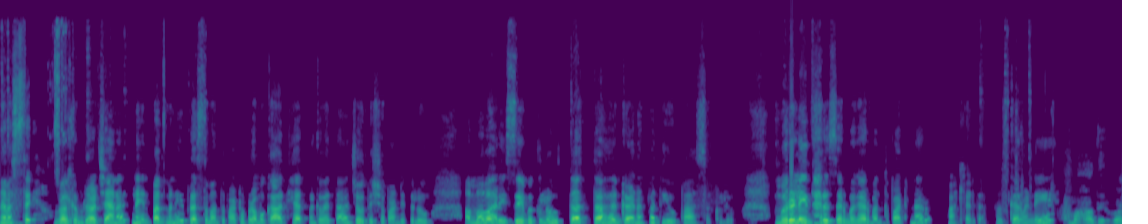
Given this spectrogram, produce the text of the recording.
నమస్తే. Welcome to our channel. నేను పద్మిని. ప్రస్తుతంతో పాటు ప్రముఖ ఆధ్యాత్మికవేత్త జ్యోతిష పండితులు అమ్మవారి సేవకులు దత్త గణపతి ఉపాసకులు. మురళీధర శర్మ గారు మనతో పాటు ఉన్నారు. మాట్లాడదాం. నమస్కారం అండి. మహాదేవ.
